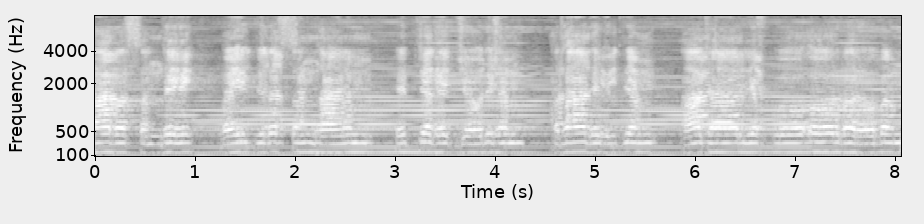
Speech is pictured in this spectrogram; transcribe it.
आपः सन्धिः वैद्युतः सन्धानम् इत्यधिज्योतिषम् अथाधिविद्यम् आचार्यः पूर्वरूपम्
